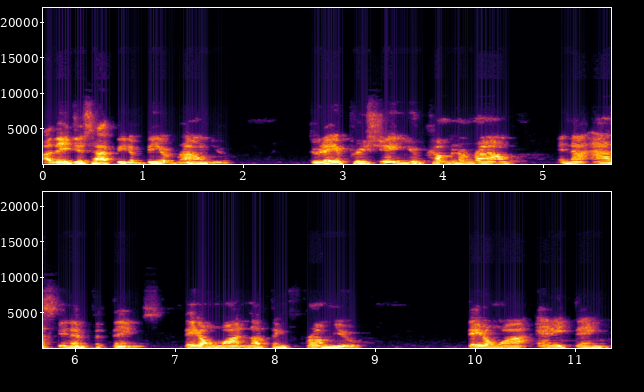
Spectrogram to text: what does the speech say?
Are they just happy to be around you? Do they appreciate you coming around and not asking them for things? They don't want nothing from you. They don't want anything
